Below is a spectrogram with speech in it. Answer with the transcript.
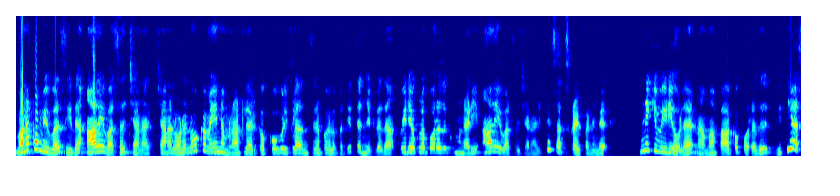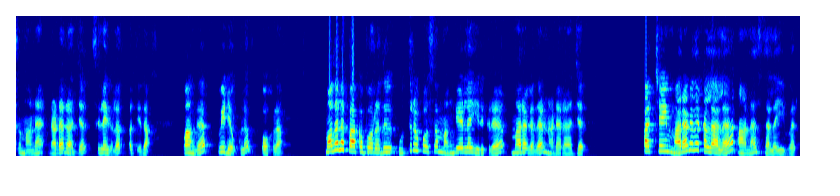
வணக்கம் யுவர்ஸ் இது ஆலைவாசல் சேனல் சேனலோட நோக்கமே நம்ம நாட்டில் இருக்க கோவிலுக்குள்ள அதன் சிறப்புகளை பற்றி தெரிஞ்சுக்கிறது தான் வீடியோக்குள்ள போறதுக்கு முன்னாடி ஆலைவாசல் சேனலுக்கு சப்ஸ்கிரைப் பண்ணுங்க. இன்னைக்கு வீடியோவில் நாம பார்க்க போறது வித்தியாசமான நடராஜர் சிலைகளை பற்றி தான் வாங்க வீடியோக்குள்ள போகலாம். முதல்ல பார்க்க போறது உத்தரகோசம் மங்கையில இருக்கிற மரகத நடராஜர். பச்சை மரகத கல்லால ஆன சிலை இவர்.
